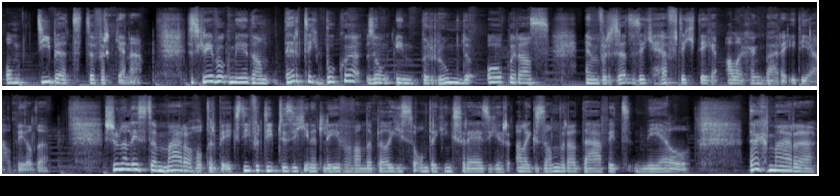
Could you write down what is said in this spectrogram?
om Tibet te verkennen. Ze schreef ook meer dan 30 boeken, zong in beroemde operas en verzette zich heftig tegen alle gangbare ideaalbeelden. Journaliste Mara Hotterbeeks die verdiepte zich in het leven van de Belgische ontdekkingsreiziger Alexandra David Neel. Dag Mara.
